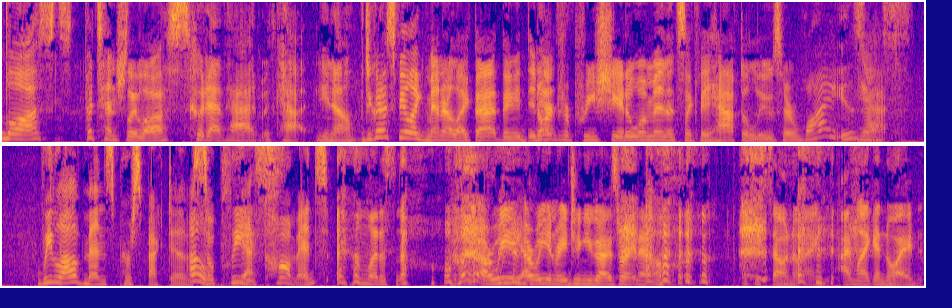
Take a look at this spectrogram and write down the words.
Lost, potentially lost. could have had with Kat. You know, But Do you guys feel like men are like that? They, in order Yes. to appreciate a woman, it's like they have to lose her. Why is Yes. We love men's perspectives. Oh, so please yes. comment and let us know. Are we are we enraging you guys right now? this is so annoying. I'm like annoyed.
